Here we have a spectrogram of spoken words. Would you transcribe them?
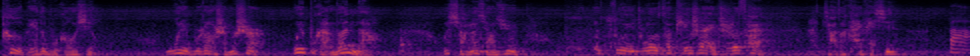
特别的不高兴。我也不知道什么事儿，我也不敢问呐。我想来想去，做一桌子她平时爱吃的菜，叫她开开心。爸，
